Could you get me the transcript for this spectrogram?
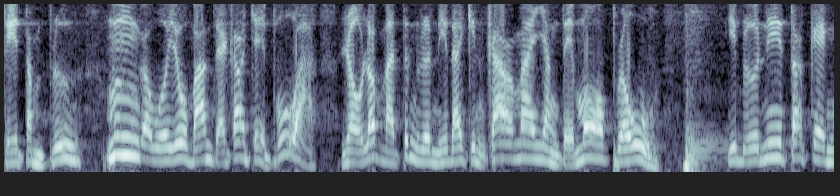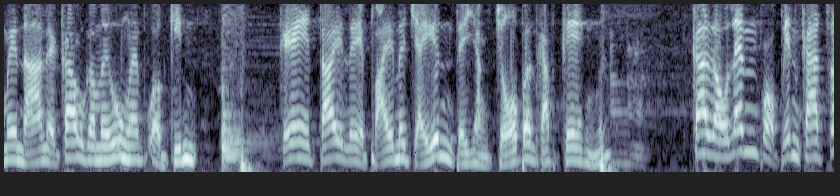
ตีตำปลือมึงก็เวโยบานใจก้าวใจผัวเรารับมาตึงเรือนนี้ได้กินข้าวมาอย่างแต่หม้อโปร อีเบือนี้ตาแกงไม่หนาเลยข้าวก็ไม่อุ้งให้พวกกิน แกตายเลยไปไม่ใจเย็นแต่ยังโจบกับแกงก็เราเล่นพอเป็นขาใจ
